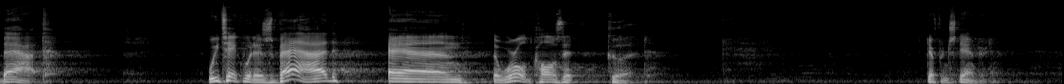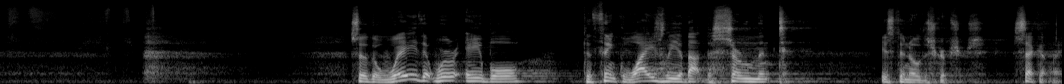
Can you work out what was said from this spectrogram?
bad. We take what is bad and the world calls it good. Different standard. So, the way that we're able to think wisely about discernment is to know the scriptures. Secondly,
